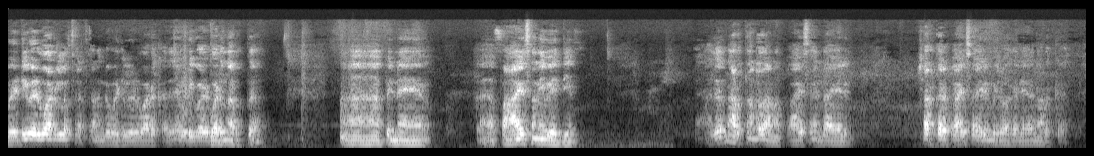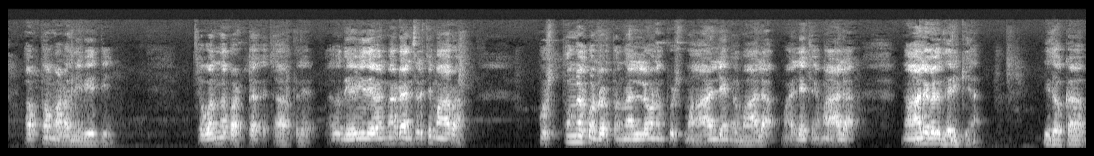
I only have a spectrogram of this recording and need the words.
വെടി വഴിപാടുള്ള സ്ഥലത്താണെങ്കിൽ വെടി വഴിപാടൊക്കെ അതിനെ വെടി വഴിപാട് നടത്തുക. പിന്നെ പായസ നിവേദ്യം. അത് നടത്തേണ്ടതാണ്. പായസം എന്തായാലും ശർക്കര പായസമായാലും വിരോധല നടക്കുക. അപ്പം അട നിവേദ്യം ചുവന്ന പട്ട് ചാർത്തൽ അത് ദേവി ദേവന്മാരുടെ അനുസരിച്ച് മാറാം. പുഷ്പങ്ങൾ കൊണ്ടെടുത്ത നല്ലോണം പുഷ്പ മാല്യങ്ങൾ മാല. മാല്യത്തിന് മാല. മാലകൾ ധരിക്കുക. ഇതൊക്കെ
